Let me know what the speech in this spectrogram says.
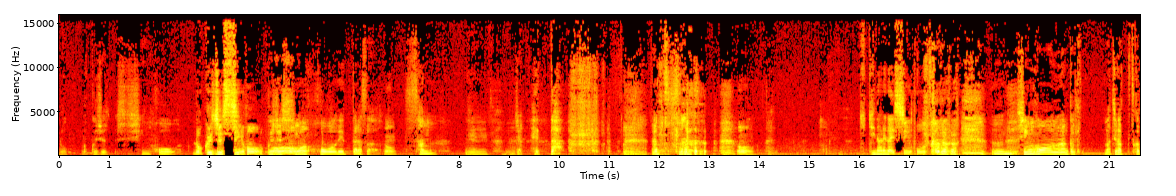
ろ60進法60進法60進法で言ったらさおー3うん。うん。じゃん減った。なんつなんつうん。聞き慣れない進法を使っ うん。進法なんか間違って使っ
